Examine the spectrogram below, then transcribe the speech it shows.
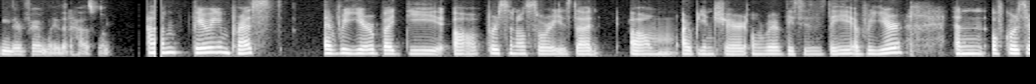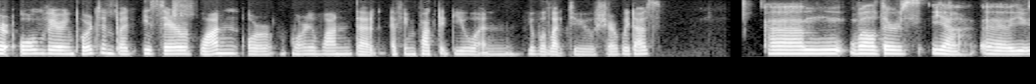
in, their family that has one. I'm very impressed every year by the uh, personal stories that um, are being shared on Rare Diseases Day every year. And of course, they're all very important, but is there one or more than one that have impacted you and you would like to share with us? Um, well, there's, yeah, uh, you,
